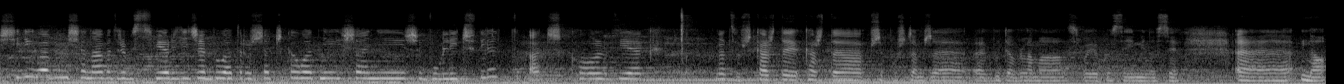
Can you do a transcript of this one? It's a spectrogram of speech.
posiliłabym się nawet, żeby stwierdzić, że była troszeczkę ładniejsza niż w Lichfield, aczkolwiek no cóż, każdy, każda przypuszczam, że e, budowla ma swoje plusy i minusy. E, no,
